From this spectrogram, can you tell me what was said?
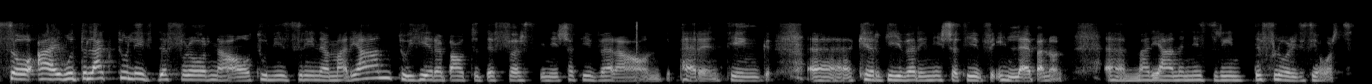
So I would like to leave the floor now to Nisrin and Marianne to hear about the first initiative around parenting uh, caregiver initiative in Lebanon. Uh, Marianne and Nisrin, the floor is yours.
